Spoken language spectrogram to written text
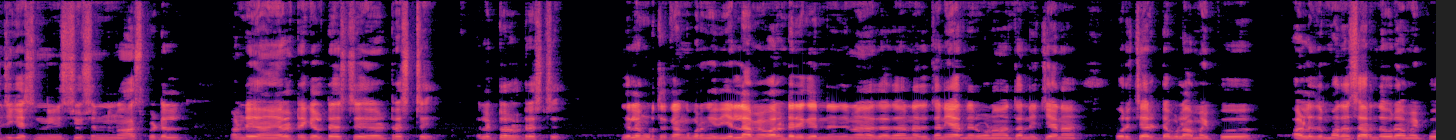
education institution hospital and electrical trust trust electoral trust இதெல்லாம் கொடுத்துருக்காங்க பாருங்கள் இது எல்லாமே வாலண்டரி என்னது தனியார் நிறுவனம் தன்னிச்சையான ஒரு சேரிட்டபிள் அமைப்பு அல்லது மதம் சார்ந்த ஒரு அமைப்பு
